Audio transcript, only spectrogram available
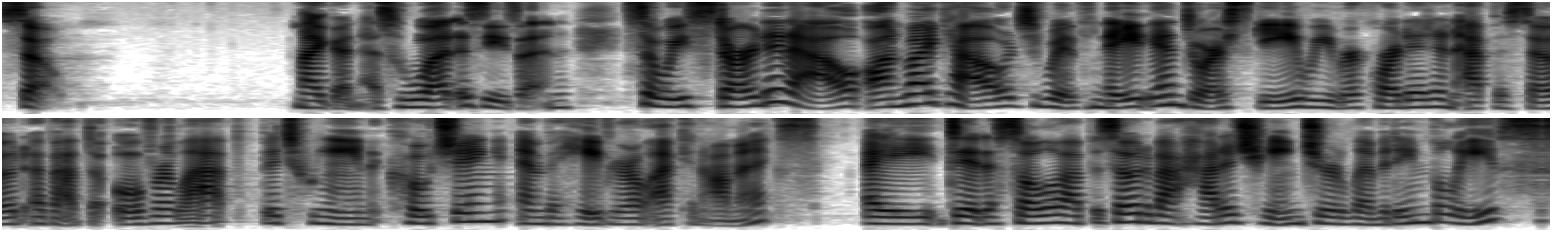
So, my goodness, what a season. So, we started out on my couch with Nate Andorski. We recorded an episode about the overlap between coaching and behavioral economics. I did a solo episode about how to change your limiting beliefs.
